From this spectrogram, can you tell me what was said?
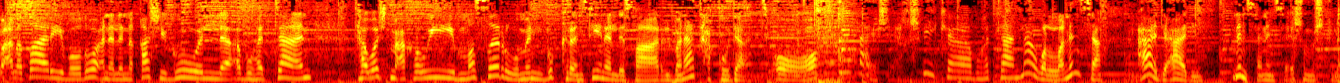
وعلى طاري موضوعنا للنقاش يقول أبو هتان تهاوشت مع خويي بمصر ومن بكرة نسينا اللي صار. البنات حقودات. أوه. لا يا شيخ إيش فيك يا أبو هتان؟ لا والله ننسى. عادي عادي. ننسى ننسى. إيش المشكلة؟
